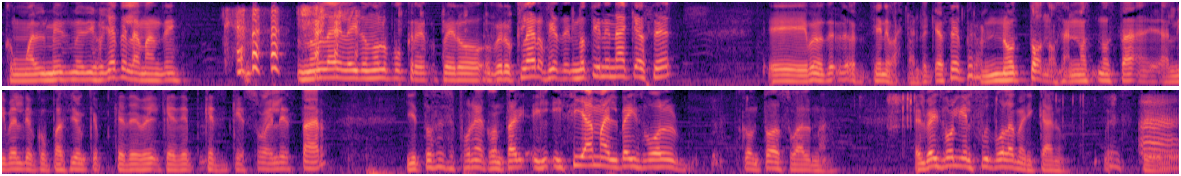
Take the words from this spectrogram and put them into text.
Como al mes me dijo, ya te la mandé. No la he leído, no lo puedo creer, pero, pero claro, fíjate, no tiene nada que hacer. Eh, bueno, tiene bastante que hacer, pero no todo, o sea, no, no está eh, al nivel de ocupación que, que debe, que, de- que, que suele estar. Y entonces se pone a contar, y, y sí ama el béisbol con toda su alma. El béisbol y el fútbol americano. Este, Ah.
